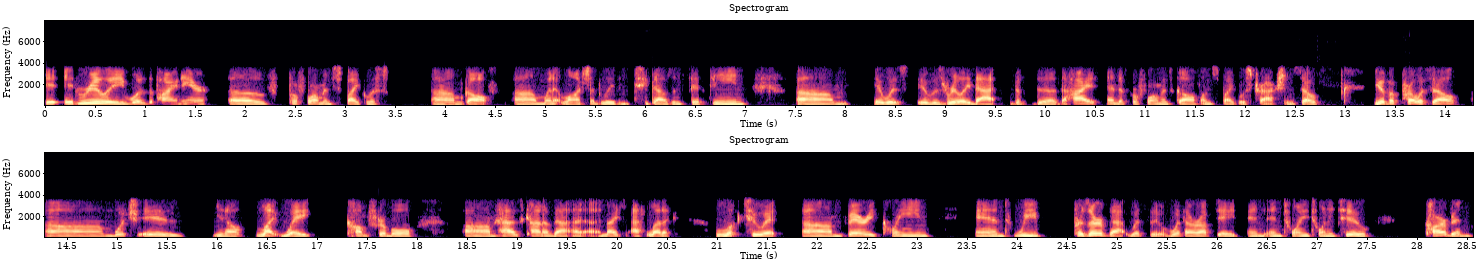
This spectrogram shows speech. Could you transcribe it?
it, it really was the pioneer of performance spikeless um, golf um, when it launched, I believe, in 2015. Um, it was it was really that the, the, the highest end of performance golf on spikeless traction. So you have a Pro SL, um, which is you know lightweight, comfortable, um, has kind of that a, a nice athletic look to it, um, very clean, and we preserve that with the, with our update in, in 2022. Carbon,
